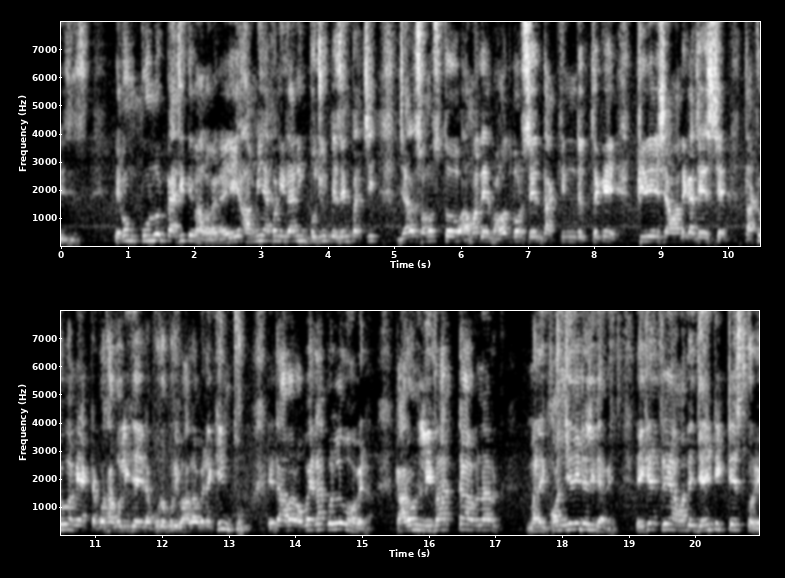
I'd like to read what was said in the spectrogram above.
ডিজিজ এবং কোনো প্যাথিতে ভালো হয় না। এই আমি এখন ইদানিং প্রচুর পেশেন্ট পাচ্ছি, যারা সমস্ত আমাদের ভারতবর্ষের দাক্ষিণ দিক থেকে ফিরে এসে আমাদের কাছে এসছে, তাকেও আমি একটা কথা বলি যে এটা পুরোপুরি ভালো হবে না। কিন্তু এটা আবার অবহেলা করলেও হবে না। কারণ লিভারটা আপনার মানে কনজেনিটালি ড্যামেজ এক্ষেত্রে আমাদের জেনেটিক টেস্ট করে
